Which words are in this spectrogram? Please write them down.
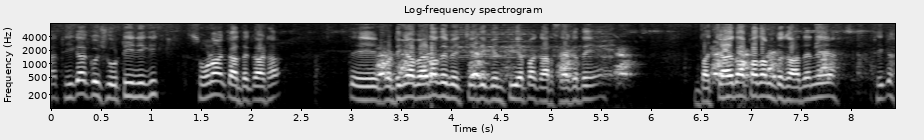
ਹੈ ਠੀਕ ਆ ਕੋਈ ਛੋਟੀ ਨਹੀਂਗੀ ਸੋਹਣਾ ਕੱਦ ਕਾਠਾ। ਤੇ ਵੱਡੀਆਂ ਵਹਿੜਾਂ ਦੇ ਵਿੱਚ ਇਹਦੀ ਗਿਣਤੀ ਆਪਾਂ ਕਰ ਸਕਦੇ ਆ ਬੱਚਾ ਇਹਦਾ ਆਪਾਂ ਤੁਹਾਨੂੰ ਦਿਖਾ ਦਿੰਨੇ ਆ ਠੀਕ ਆ।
